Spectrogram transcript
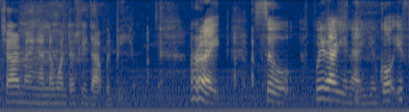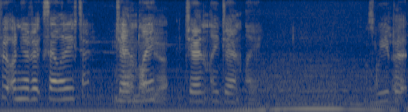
Charming, and I wonder who that would be. Right, so where are you now? You've got your foot on your accelerator? No, Gently, yet. gently, gently. That's Wee bit.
